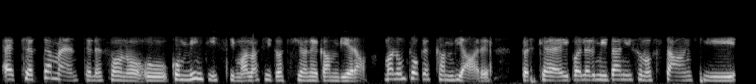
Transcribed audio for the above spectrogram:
e certamente ne sono uh, convintissima la situazione cambierà, ma non può che cambiare perché i palermitani sono stanchi,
